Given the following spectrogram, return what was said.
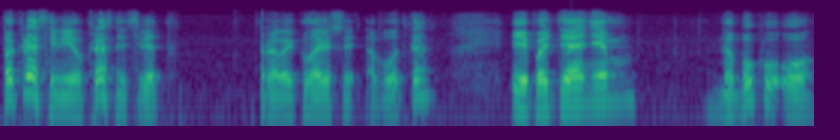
Покрасим ее в красный цвет правой клавишей обводка. И потянем на букву О.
